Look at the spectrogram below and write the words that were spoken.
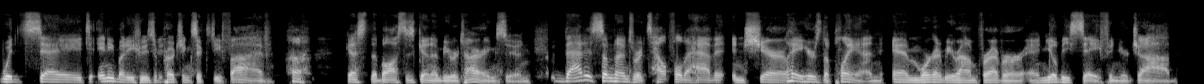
would say to anybody who's approaching 65, huh, guess the boss is going to be retiring soon. That is sometimes where it's helpful to have it and share, hey, here's the plan, and we're going to be around forever, and you'll be safe in your job.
